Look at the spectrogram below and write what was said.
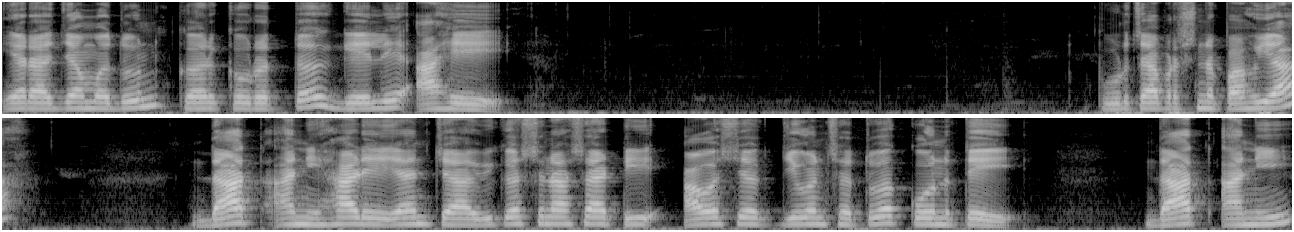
या राज्यामधून कर्कवृत्त गेले आहे. पुढचा प्रश्न पाहूया. दात आणि हाडे यांच्या विकसनासाठी आवश्यक जीवनसत्व कोणते? दात आणि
